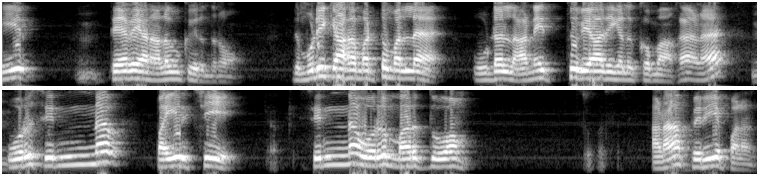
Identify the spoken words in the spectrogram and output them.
நீர் தேவையான அளவுக்கு இருந்துரும். இது முடிக்காக மட்டுமல்ல உடல் அனைத்து வியாதிகளுக்குமான ஒரு சின்ன பயிற்சி சின்ன ஒரு மருத்துவம். ஆனா பெரிய பலன்.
